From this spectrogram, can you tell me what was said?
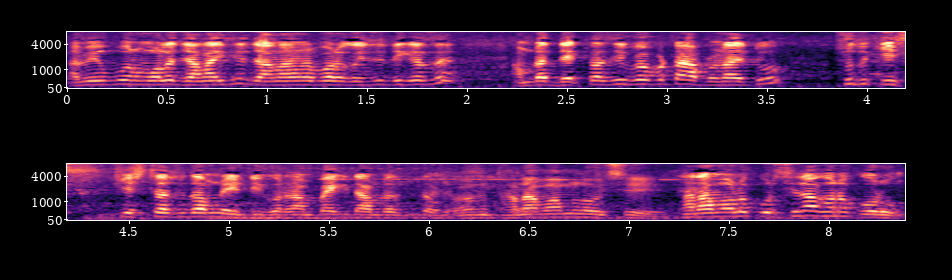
আমি উপর মলে জানাইছি জানানোর পরে কইছি ঠিক আছে আমরা দেখতাছি ব্যাপারটা আপনারা একটু শুধু কেস- কেসটা শুধু আমরা এন্ট্রি করেন বাইকটা আমরা থানা মামলা হয়েছে থানা মামলা করছি না কোনো করুম।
